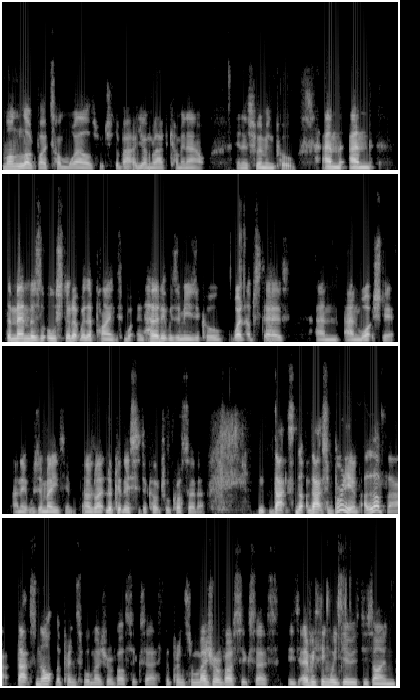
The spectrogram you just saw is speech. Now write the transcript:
monologue by Tom Wells, which is about a young lad coming out in a swimming pool, and and the members all stood up with their pints, and heard it was a musical, went upstairs and and watched it, and it was amazing. I was like, look at this, it's a cultural crossover. That's not that's brilliant. I love that. That's not the principal measure of our success. The principal measure of our success is everything we do is designed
